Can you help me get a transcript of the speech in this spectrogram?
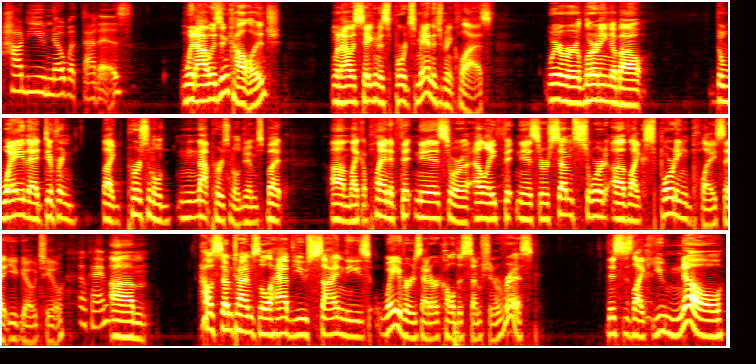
How do you know what that is? When I was in college, when I was taking a sports management class, we were learning about the way that different like personal not personal gyms, but um, like a Planet Fitness or a LA Fitness or some sort of like sporting place that you go to. Okay. Um, how sometimes they'll have you sign these waivers that are called assumption of risk. This is like you know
